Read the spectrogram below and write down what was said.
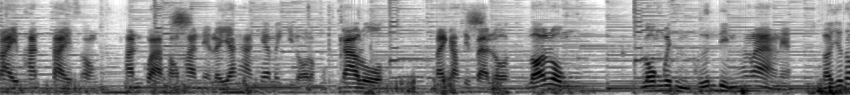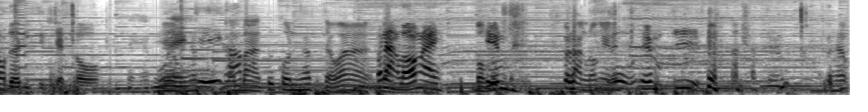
ไต่พันไต่สอง พันกว่าสองพันเนี่ยระยะทางแค่ไม่กี่โลหรอกเก้าโลไปกลับสิบแปดโลล้อลงลงไปถึงพื้นดินข้างล่างเนี่ย เราจะต้องเดินอีกสิบเจ็ดโลเหนื่อยครับลำบากทุกคนครับ แต่ว่าฝรั่งร้องไงบอกเกมฝรั่งร้องไงนะ OMG นะครับ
